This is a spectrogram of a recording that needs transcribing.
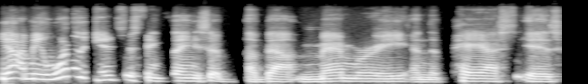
Yeah, I mean, one of the interesting things about memory and the past is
